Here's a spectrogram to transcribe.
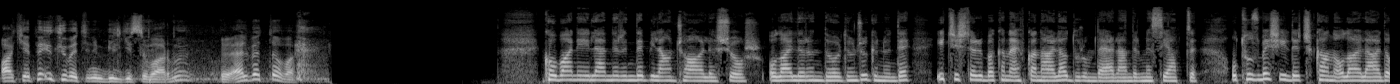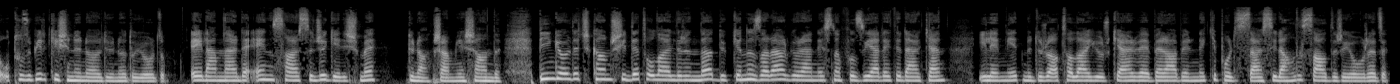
AKP hükümetinin bilgisi var mı? E, elbette var. Kobani eylemlerinde bilanço ağırlaşıyor. Olayların dördüncü gününde İçişleri Bakanı Efkan Ala durum değerlendirmesi yaptı. 35 ilde çıkan olaylarda 31 kişinin öldüğünü duyurdu. Eylemlerde en sarsıcı gelişme dün akşam yaşandı. Bingöl'de çıkan şiddet olaylarında dükkanı zarar gören esnafı ziyaret ederken İl Emniyet Müdürü Atalay Yürker ve beraberindeki polisler silahlı saldırıya uğradı.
